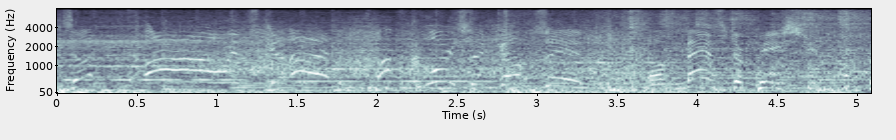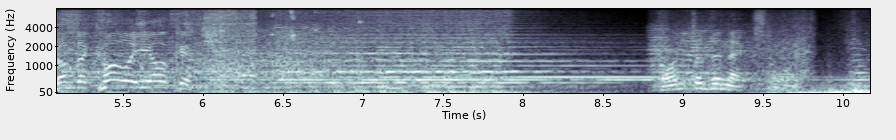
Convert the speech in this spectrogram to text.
It's up. Oh, it's good. Of course it goes in. A masterpiece from Nikola Jokic. On to the next one.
